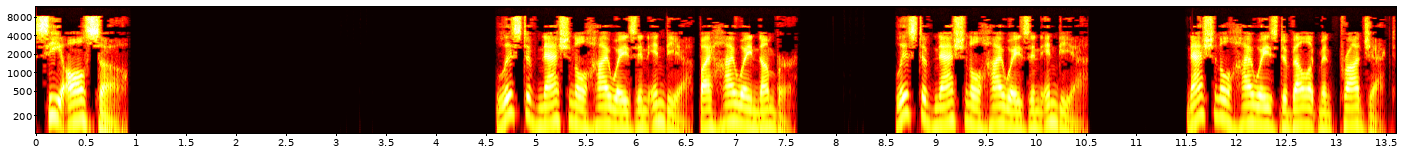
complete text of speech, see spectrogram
See also List of national highways in India by highway number List of national highways in India. National Highways Development Project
